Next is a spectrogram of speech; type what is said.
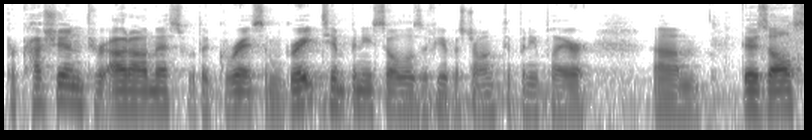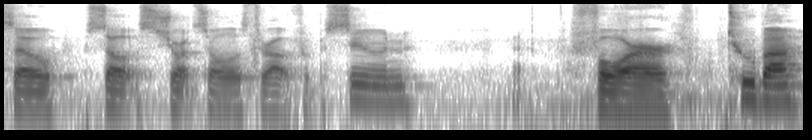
percussion throughout on this with a great, some great timpani solos if you have a strong timpani player. Um, there's also so short solos throughout for bassoon, for tuba,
